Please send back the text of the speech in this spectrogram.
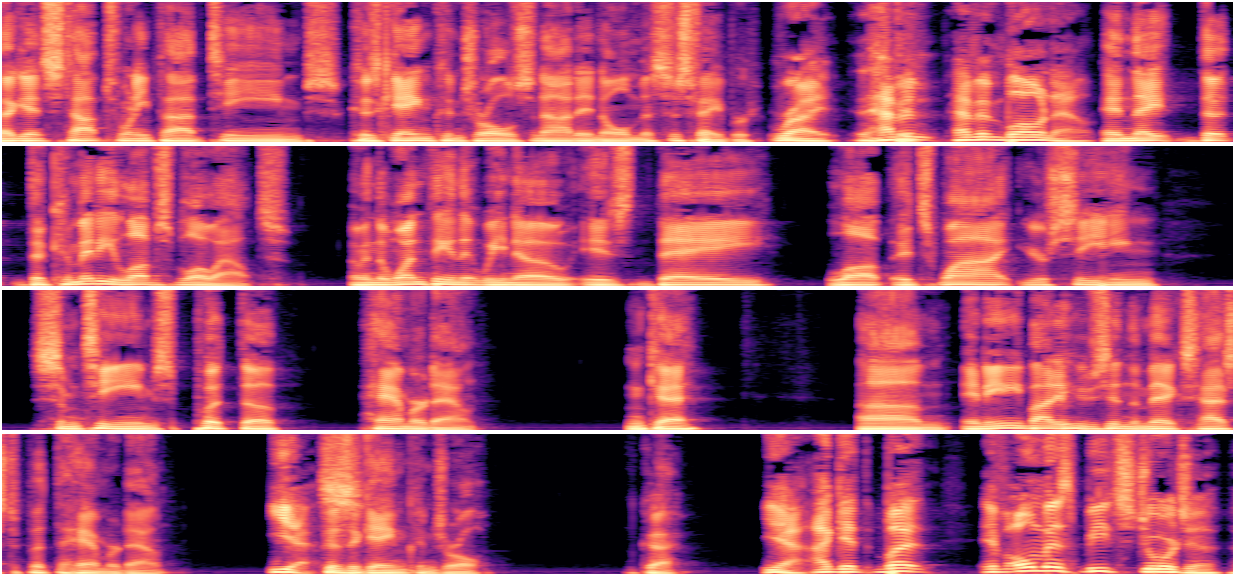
Against top 25 teams, because game control's not in Ole Miss's favor. Right. Haven't haven't blown out. And they the, the committee loves blowouts. I mean, the one thing that we know is they love it's why you're seeing some teams put the hammer down. Okay. Um, and anybody who's in the mix has to put the hammer down. Yes. Because of game control. Okay. Yeah, I get but if Ole Miss beats Georgia,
